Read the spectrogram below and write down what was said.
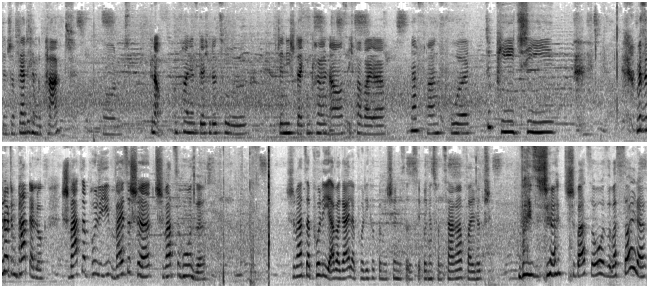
Sind schon fertig, haben geparkt. Und genau, und fahren jetzt gleich wieder zurück. Jenny steigt in Köln aus. Ich fahre weiter nach Frankfurt zu Peachy. Wir sind heute im Partnerlook. Schwarzer Pulli, weißes Shirt, schwarze Hose. Schwarzer Pulli, aber geiler Pulli. Guck mal, wie schön das ist. Übrigens von Zara, voll hübsch. Weißes Shirt, schwarze Hose. Was soll das?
